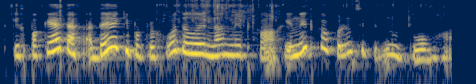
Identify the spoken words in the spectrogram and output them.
таких пакетах, а деякі поприходили на нитках. І нитка, в принципі, ну, довга.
